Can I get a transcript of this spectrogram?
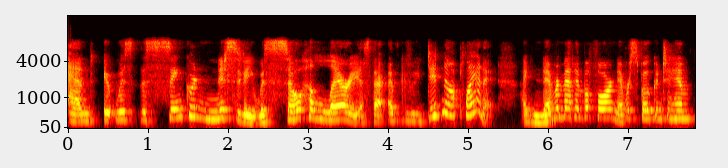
and it was the synchronicity was so hilarious that uh, we did not plan it. I'd never met him before never spoken to him.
